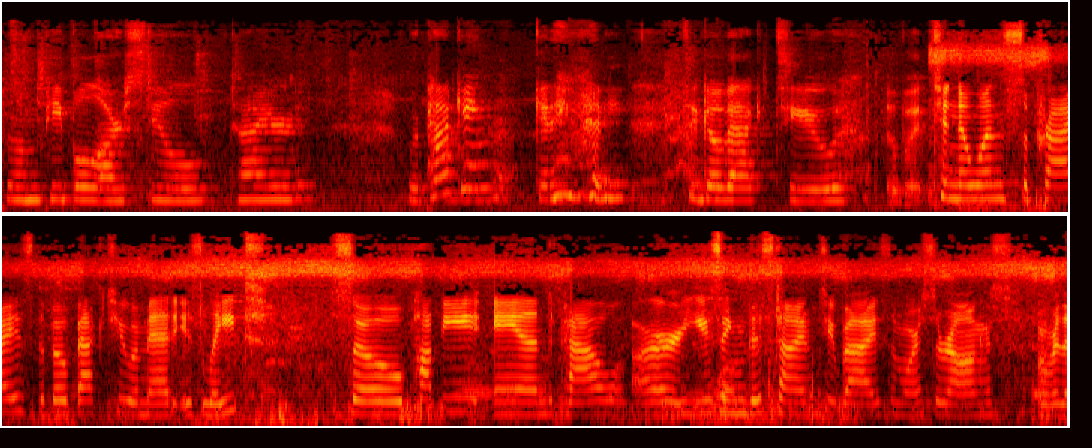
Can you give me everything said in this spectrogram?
Some people are still tired. We're packing, getting ready to go back to Ubud. To no one's surprise, the boat back to Amed is late. So Poppy and Pau are using this time to buy some more sarongs over there.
